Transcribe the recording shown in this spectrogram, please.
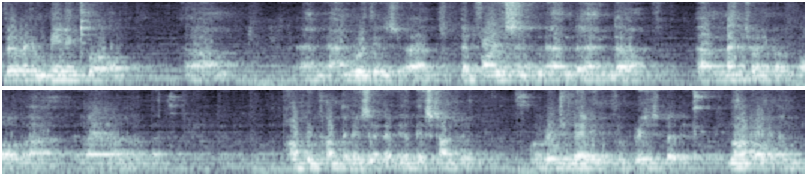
very meaningful um, and, and with his uh, advice and, and, and uh, uh, mentoring of, of uh, uh, public companies in, in, this country, originating from Greece, but not only.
